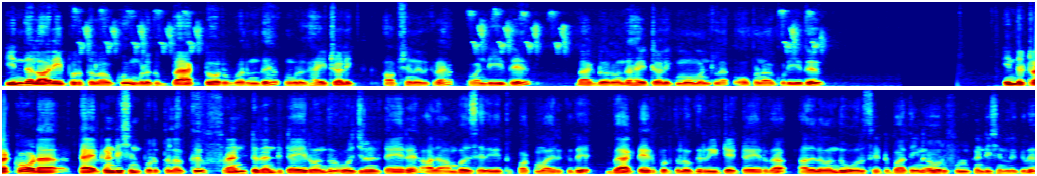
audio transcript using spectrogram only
இந்த லாரியை பொறுத்தளவுக்கு உங்களுக்கு பேக் டோர் வந்து உங்களுக்கு ஹைட்ராலிக் ஆப்ஷன் இருக்கிற வண்டி இது. பேக் டோர் வந்து ஹைட்ராலிக் மூமெண்ட்டில் ஓப்பன் ஆகக்கூடியது. இந்த ட்ரக்கோட டயர் கண்டிஷன் பொறுத்தளவுக்கு ஃப்ரண்ட் ரெண்டு டயர் வந்து ஒரிஜினல் டயரு அது ஐம்பது சதவீதத்துக்கு பக்கமாக இருக்குது. பேக் டயர் பொறுத்தளவுக்கு ரீடேட் டயர் தான். அதில் வந்து ஒரு செட்டு பார்த்தீங்கன்னா ஒரு ஃபுல் கண்டிஷனில் இருக்குது.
